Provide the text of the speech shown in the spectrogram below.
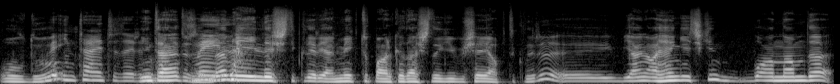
olduğu Ve internet üzerinden. internet üzerinden Mail. mailleştikleri yani mektup arkadaşlığı gibi bir şey yaptıkları. Ee, yani Ayhan Geçkin bu anlamda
